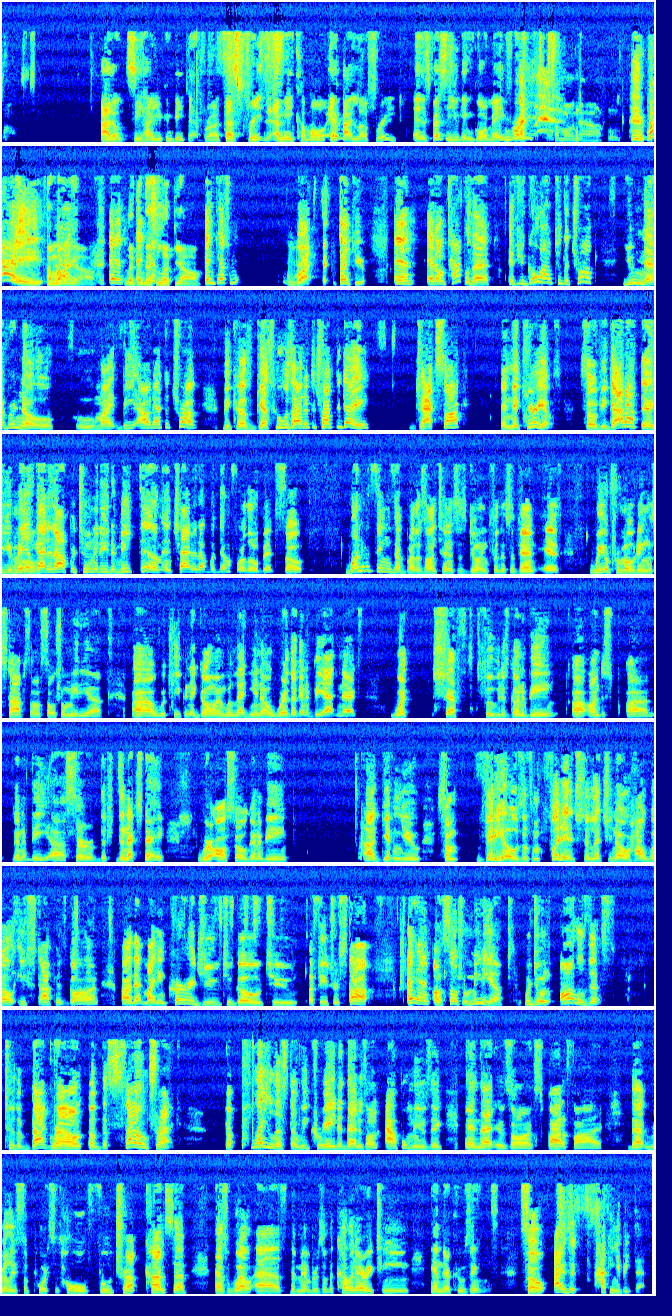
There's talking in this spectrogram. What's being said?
I don't see how you can beat that, bro. That's free. I mean, come on. Everybody love free. And especially you getting gourmet free. Right. Come on now. Right. Come right. on now. And, Look at and this look, y'all. And guess what? Right. Thank you. And and on top of that, if you go out to the truck, you never know who might be out at the truck because guess who was out at the truck today? Jack Sock and Nick Kyrgios. So if you got out there, you may Come have got an opportunity to meet them and chat it up with them for a little bit. So one of the things that Brothers on Tennis is doing for this event is we are promoting the stops on social media. Uh, we're keeping it going. We're letting you know where they're going to be at next, what chef food is going to be uh, on uh, going to be uh, served the, the next day. We're also going to be uh, giving you some videos and some footage to let you know how well each stop has gone uh, that might encourage you to go to a future stop. And on social media, we're doing all of this to the background of the soundtrack, the playlist that we created that is on Apple Music and that is on Spotify that really supports this whole food truck concept as well as the members of the culinary team and their cuisines. So, Isaac, how can you beat that?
